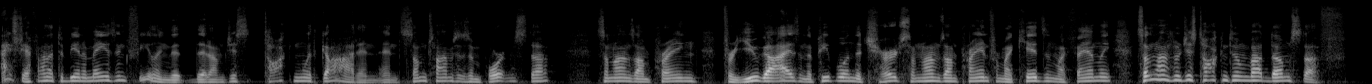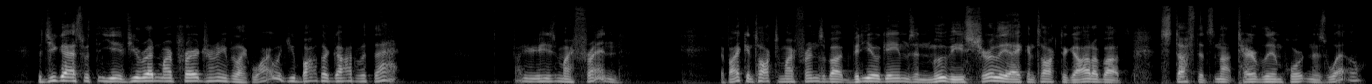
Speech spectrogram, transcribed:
actually, I found that to be an amazing feeling that, that I'm just talking with God, and, and sometimes it's important stuff, Sometimes I'm praying for you guys and the people in the church. Sometimes I'm praying for my kids and my family. Sometimes I'm just talking to them about dumb stuff. That you guys, with the, if you read my prayer journal, you'd be like, why would you bother God with that? He's my friend. If I can talk to my friends about video games and movies, surely I can talk to God about stuff that's not terribly important as well.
